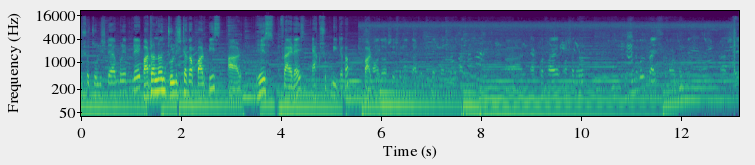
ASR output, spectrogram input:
দুশো চল্লিশ টাকা করে প্লেট বাটার নান চল্লিশ টাকা পার পিস আর ভেজ ফ্রাইড রাইস একশো কুড়ি টাকা পার পিস শেষ হলো তারপর আর এক কথায় অসাধারণ রিজনেবল প্রাইস খাওয়ার মধ্যে। সে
